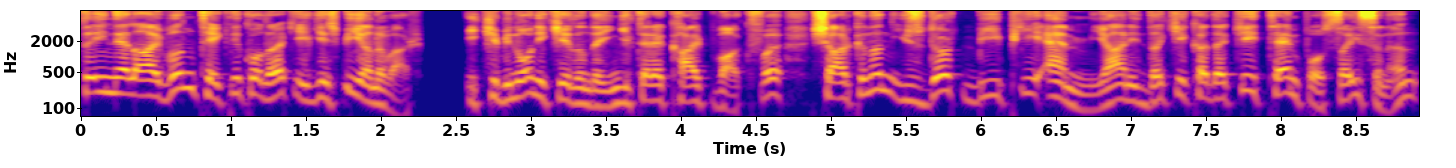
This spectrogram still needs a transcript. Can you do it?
Stayin' Alive'ın teknik olarak ilginç bir yanı var. 2012 yılında İngiltere Kalp Vakfı şarkının 104 BPM yani dakikadaki tempo sayısının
